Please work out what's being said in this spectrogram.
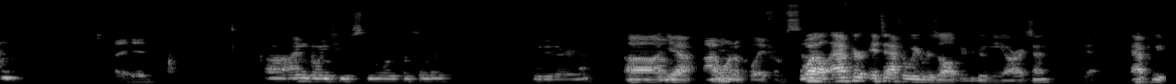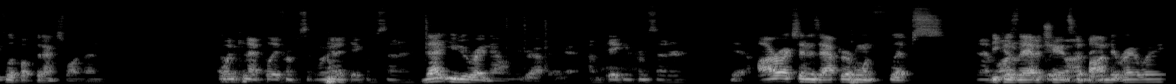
don't I did. Uh, I'm going to steal one from somebody. Can we do that right now? Uh, yeah, I want to play from seven. Well, after it's after we resolve. If you're doing the RXN, yeah. After we flip up the next one, then when can I play from? When can I take from center? that you do right now when you're drafting. Okay, I'm taking from center. RXN is after everyone flips because they have a chance to bond it right away.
